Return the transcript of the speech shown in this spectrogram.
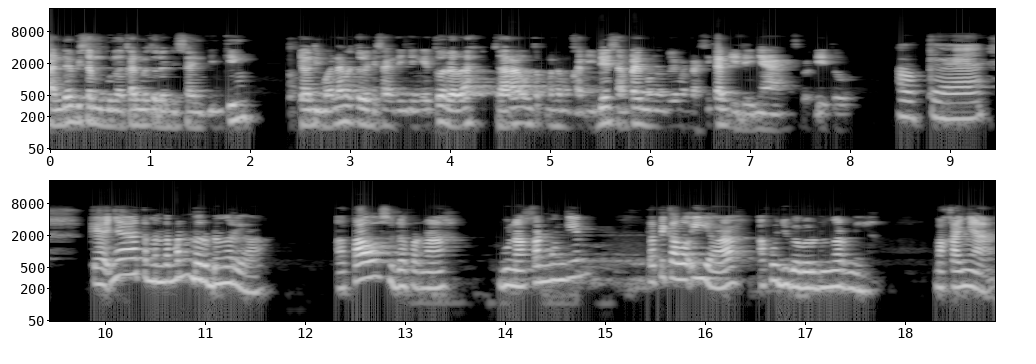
Anda bisa menggunakan metode design thinking yang di mana metode design thinking itu adalah cara untuk menemukan ide sampai mengimplementasikan idenya seperti itu. Oke, kayaknya teman-teman baru dengar ya, atau sudah pernah gunakan mungkin. Tapi kalau iya, aku juga baru dengar nih. Makanya,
